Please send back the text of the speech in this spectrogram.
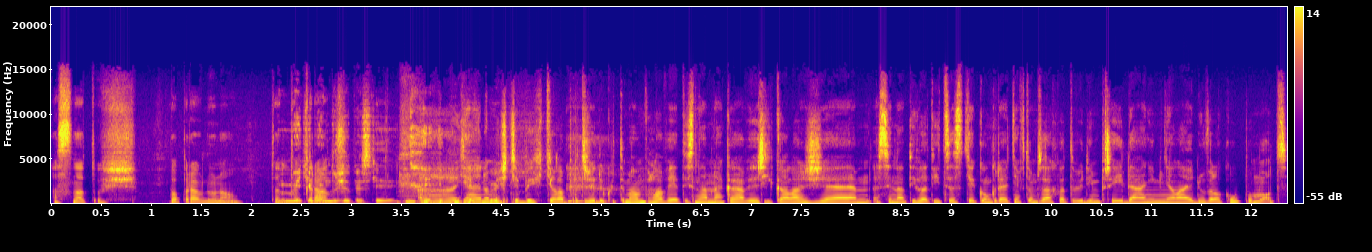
a snad už opravdu, no. My tě budeme držet pěstí. Uh, já jenom ještě bych chtěla, protože dokud to mám v hlavě, ty jsi nám na kávě říkala, že si na téhle cestě, konkrétně v tom záchvatovým přejídání, měla jednu velkou pomoc.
